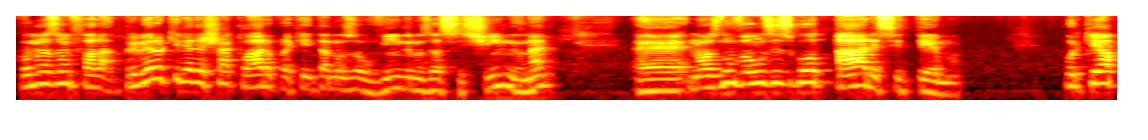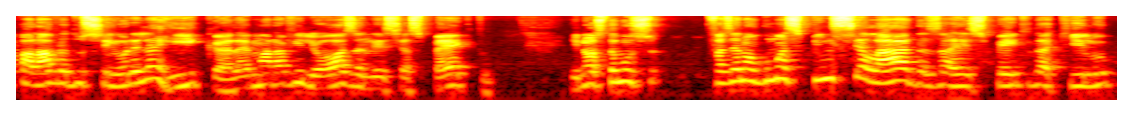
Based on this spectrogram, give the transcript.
Como nós vamos falar? Primeiro eu queria deixar claro para quem está nos ouvindo, nos assistindo, né? É, nós não vamos esgotar esse tema, porque a palavra do Senhor ela é rica, ela é maravilhosa nesse aspecto, e nós estamos fazendo algumas pinceladas a respeito daquilo,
